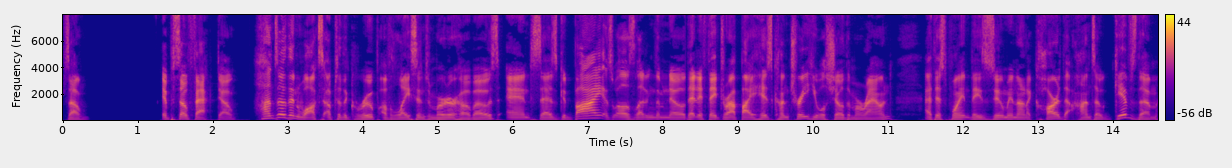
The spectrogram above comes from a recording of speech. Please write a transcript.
So, ipso facto. Hanzo then walks up to the group of licensed murder hobos and says goodbye, as well as letting them know that if they drop by his country, he will show them around. At this point, they zoom in on a card that Hanzo gives them,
